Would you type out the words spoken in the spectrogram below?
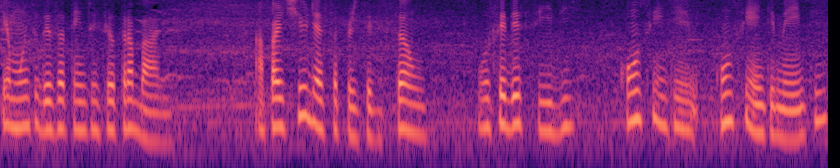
que é muito desatento em seu trabalho. A partir dessa percepção, você decide consciente, conscientemente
